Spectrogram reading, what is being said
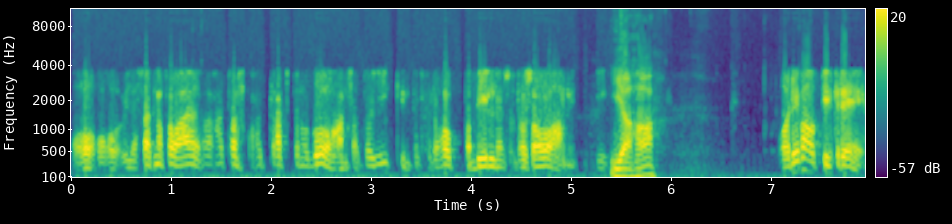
Och, jag satt nog på att han skulle ha traktorn och gå, han sa att då gick inte för då hoppade bilden så då såg han inte. Jaha. Och det var 83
